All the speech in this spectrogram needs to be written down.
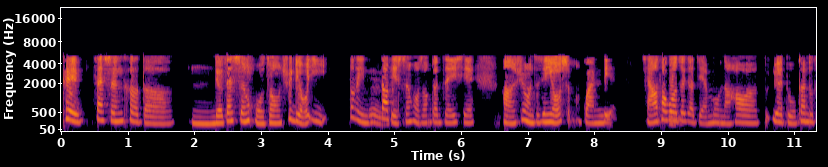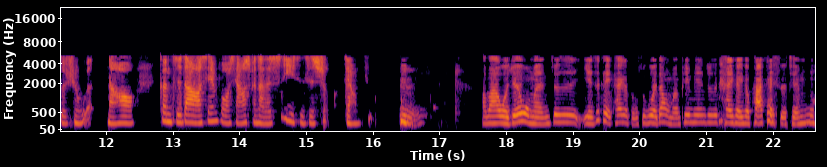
可以在深刻的嗯留在生活中去留意，到底、嗯、到底生活中跟这一些嗯、呃、训文之间有什么关联？想要透过这个节目，然后阅读更多的讯文，然后更知道仙佛想要传达的意思是什么，这样子。嗯，好吧，我觉得我们就是也是可以开个读书会，但我们偏偏就是开一个一个 podcast 的节目。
